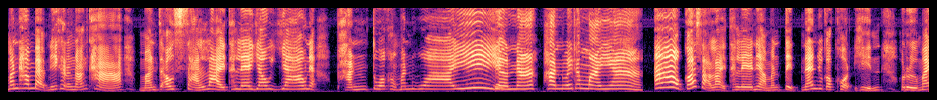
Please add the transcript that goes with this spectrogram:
มมันทำแบบนี้ค่ะน้องๆขามันจะเอาสาหร่ายทะเลยาวๆเนี่ย พันตัวของมันไว้ เดี๋ยวนะ พันไว้ทำไมอะ อ้าว ก็สาหร่ายทะเลเนี่ยมันติดแน่นอยู่กับโขดหิน หรือไม่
